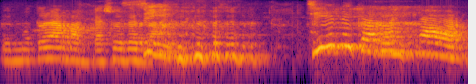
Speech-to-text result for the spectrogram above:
El motor arranca, eso es verdad. Sí. Tiene que arrancar,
